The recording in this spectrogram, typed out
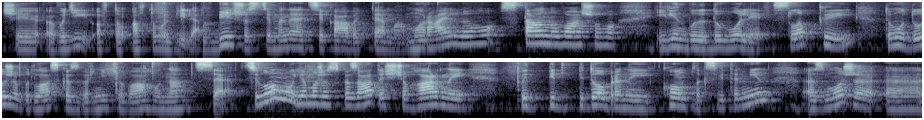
чи водій авто, автомобіля. В більшості мене цікавить тема морального стану вашого, і він буде доволі слабкий. Тому дуже, будь ласка, зверніть увагу на це. В цілому я можу сказати, що гарний підобраний комплекс вітамін е, зможе е,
